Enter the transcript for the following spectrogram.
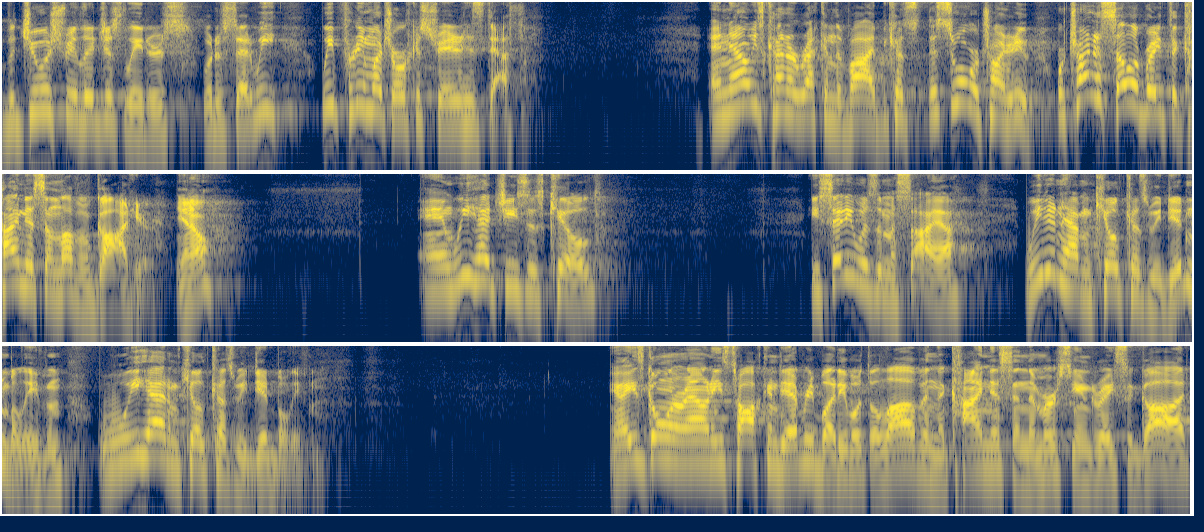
The Jewish religious leaders would have said, We, we pretty much orchestrated his death. And now he's kind of wrecking the vibe because this is what we're trying to do. We're trying to celebrate the kindness and love of God here, you know? And we had Jesus killed. He said he was the Messiah, we didn't have him killed because we didn't believe him. We had him killed because we did believe him. You know, he's going around, he's talking to everybody about the love and the kindness and the mercy and grace of God,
